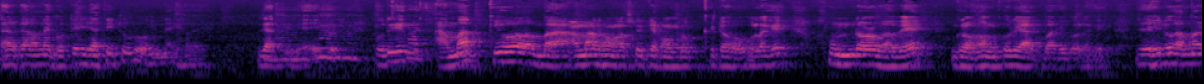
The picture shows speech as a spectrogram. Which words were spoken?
তাৰ কাৰণে গোটেই জাতিটোৰো অন্যায় হয়। জাতি গতিকে আমাক কিয় বা আমাৰ সংস্কৃতি সংৰক্ষিত হ'ব লাগে সুন্দৰভাৱে গ্ৰহণ কৰি আগবাঢ়িব লাগে। যিহেতু আমাৰ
